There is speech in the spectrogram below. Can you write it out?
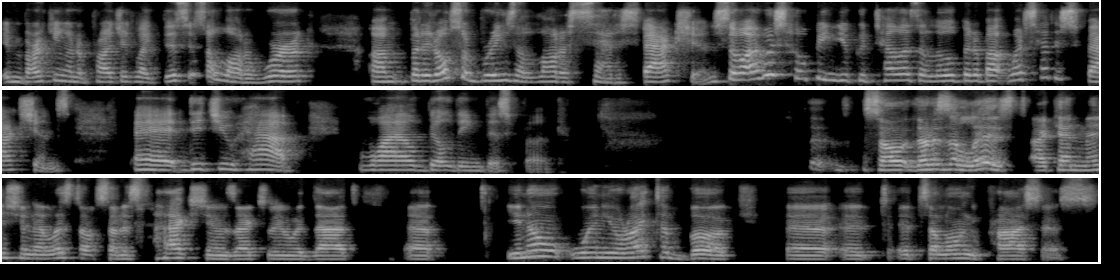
embarking on a project like this is a lot of work. um, but it also brings a lot of satisfaction. So I was hoping you could tell us a little bit about what satisfactions uh, did you have while building this book? so there is a list. I can mention a list of satisfactions actually with that. Uh, you know, when you write a book, uh, it, it's a long process.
